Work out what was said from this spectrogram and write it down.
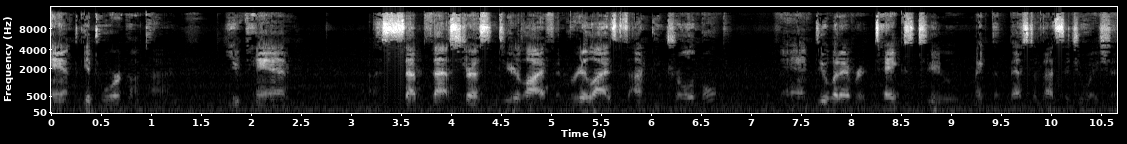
can't get to work on time, you can accept that stress into your life and realize it's uncontrollable and do whatever it takes to make the best of that situation.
